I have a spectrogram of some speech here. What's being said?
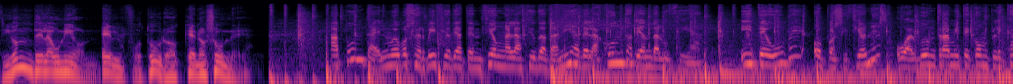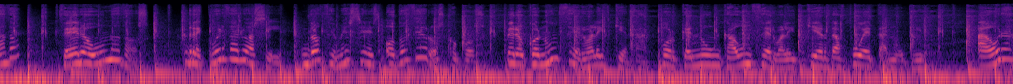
de la Unión, el futuro que nos une. Apunta el nuevo servicio de atención a la ciudadanía de la Junta de Andalucía. ¿ITV, oposiciones o algún trámite complicado? 012. Recuérdalo así, 12 meses o 12 horóscopos, pero con un cero a la izquierda, porque nunca un cero a la izquierda fue tan útil. Ahora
